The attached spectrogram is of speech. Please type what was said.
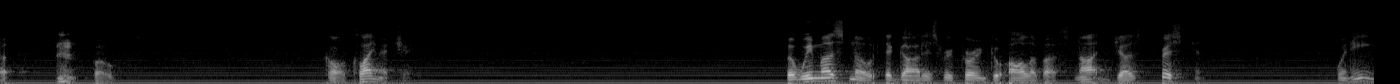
uh, folks call climate change. But we must note that God is referring to all of us, not just Christians. When He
